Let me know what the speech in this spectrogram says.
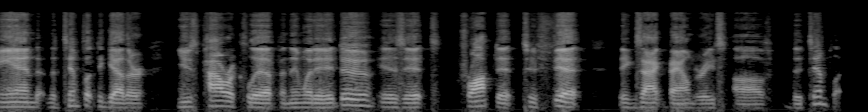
and the template together, use power clip, and then what did it do is it cropped it to fit the exact boundaries of the template.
